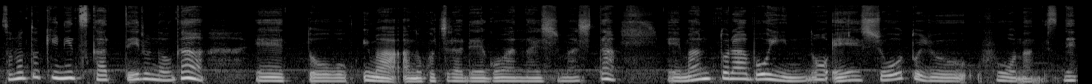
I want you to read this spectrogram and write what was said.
その時に使っているのが、えー、っと今あのこちらでご案内しました、えー、マントラ母音の詠唱という方なんですね。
